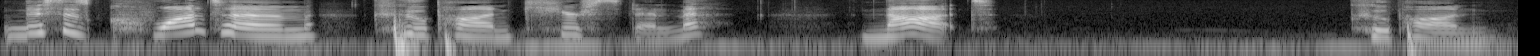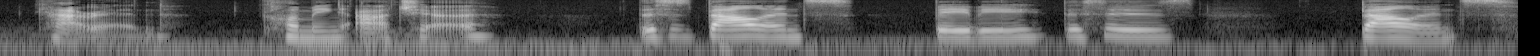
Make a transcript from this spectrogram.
this is quantum coupon Kirsten, not coupon Karen coming at you. This is balance, baby. This is balance.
